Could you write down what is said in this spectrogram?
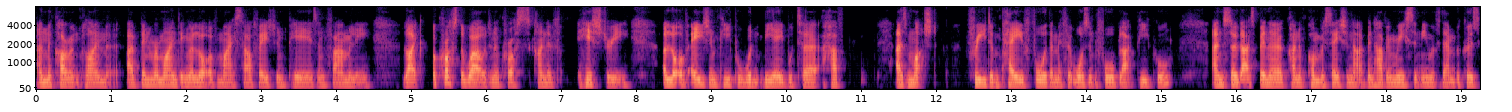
and the current climate, I've been reminding a lot of my South Asian peers and family, like across the world and across kind of history, a lot of Asian people wouldn't be able to have as much freedom paved for them if it wasn't for Black people. And so that's been a kind of conversation that I've been having recently with them because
